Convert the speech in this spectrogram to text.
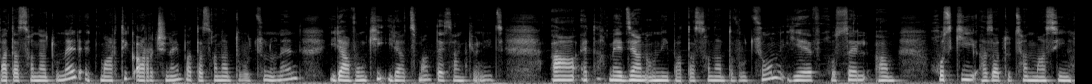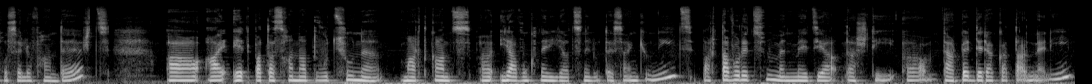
պատասխանատուներ, այդ մարդիկ առաջնային պատասխանատվություն ունեն իրավունքի իրացման տեսանկյունից։ Այդտեղ մեդիան ունի պատասխանատվություն եւ խոսել խոսքի ազատության մասին խոսելով հանդերձ այդ պատասխանատվությունը մարդկանց իրավունքներ իրացնելու տեսանկյունից պարտավորեցնում են մեդիա դաշտի տարբեր դերակատարներին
